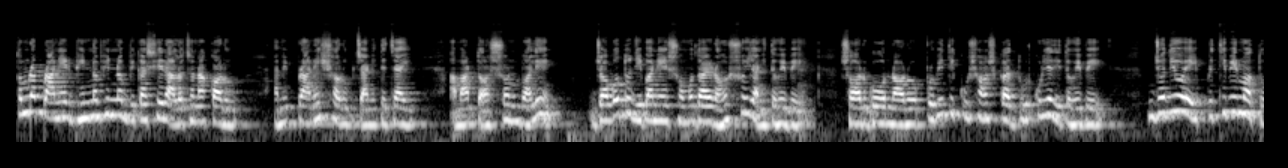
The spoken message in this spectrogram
তোমরা প্রাণের ভিন্ন ভিন্ন বিকাশের আলোচনা করো। আমি প্রাণের স্বরূপ জানিতে চাই। আমার দর্শন বলে, জগৎ ও জীবনের সমুদয় রহস্যই জানিতে হইবে। স্বর্গ, নরক প্রভৃতি কুসংস্কার দূর করিয়া দিতে হইবে। যদিও এই পৃথিবীর মতো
